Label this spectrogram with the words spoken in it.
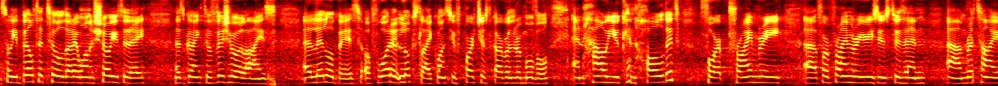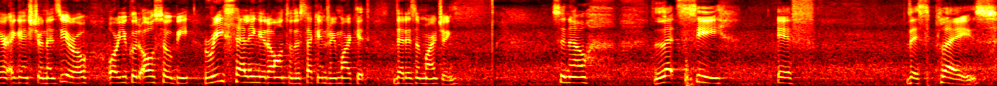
So we built a tool that I want to show you today that's going to visualize a little bit of what it looks like once you've purchased carbon removal and how you can hold it for primary, uh, for primary reasons to then um, retire against your net zero, or you could also be reselling it on to the secondary market that is emerging. So now let's see if this plays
